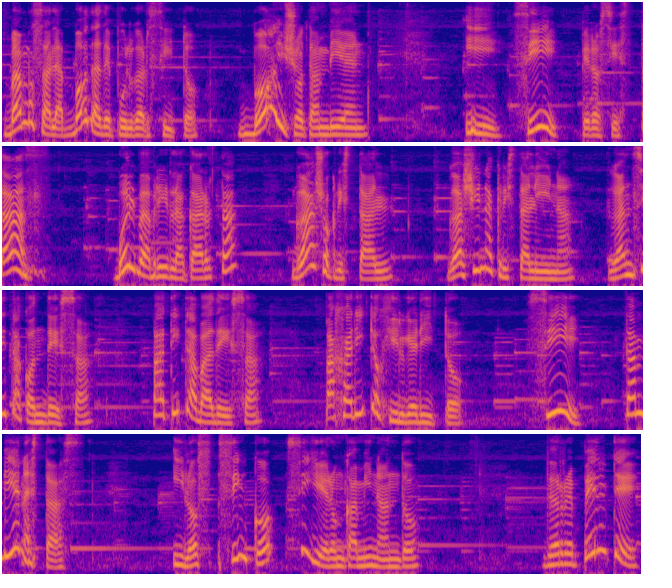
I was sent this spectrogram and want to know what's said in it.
Vamos a la boda de Pulgarcito. Voy yo también. Y, sí, pero si estás. Vuelve a abrir la carta. Gallo cristal, gallina cristalina, gansita condesa, patita abadesa, pajarito jilguerito. Sí, también estás. y los cinco siguieron caminando. De repente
